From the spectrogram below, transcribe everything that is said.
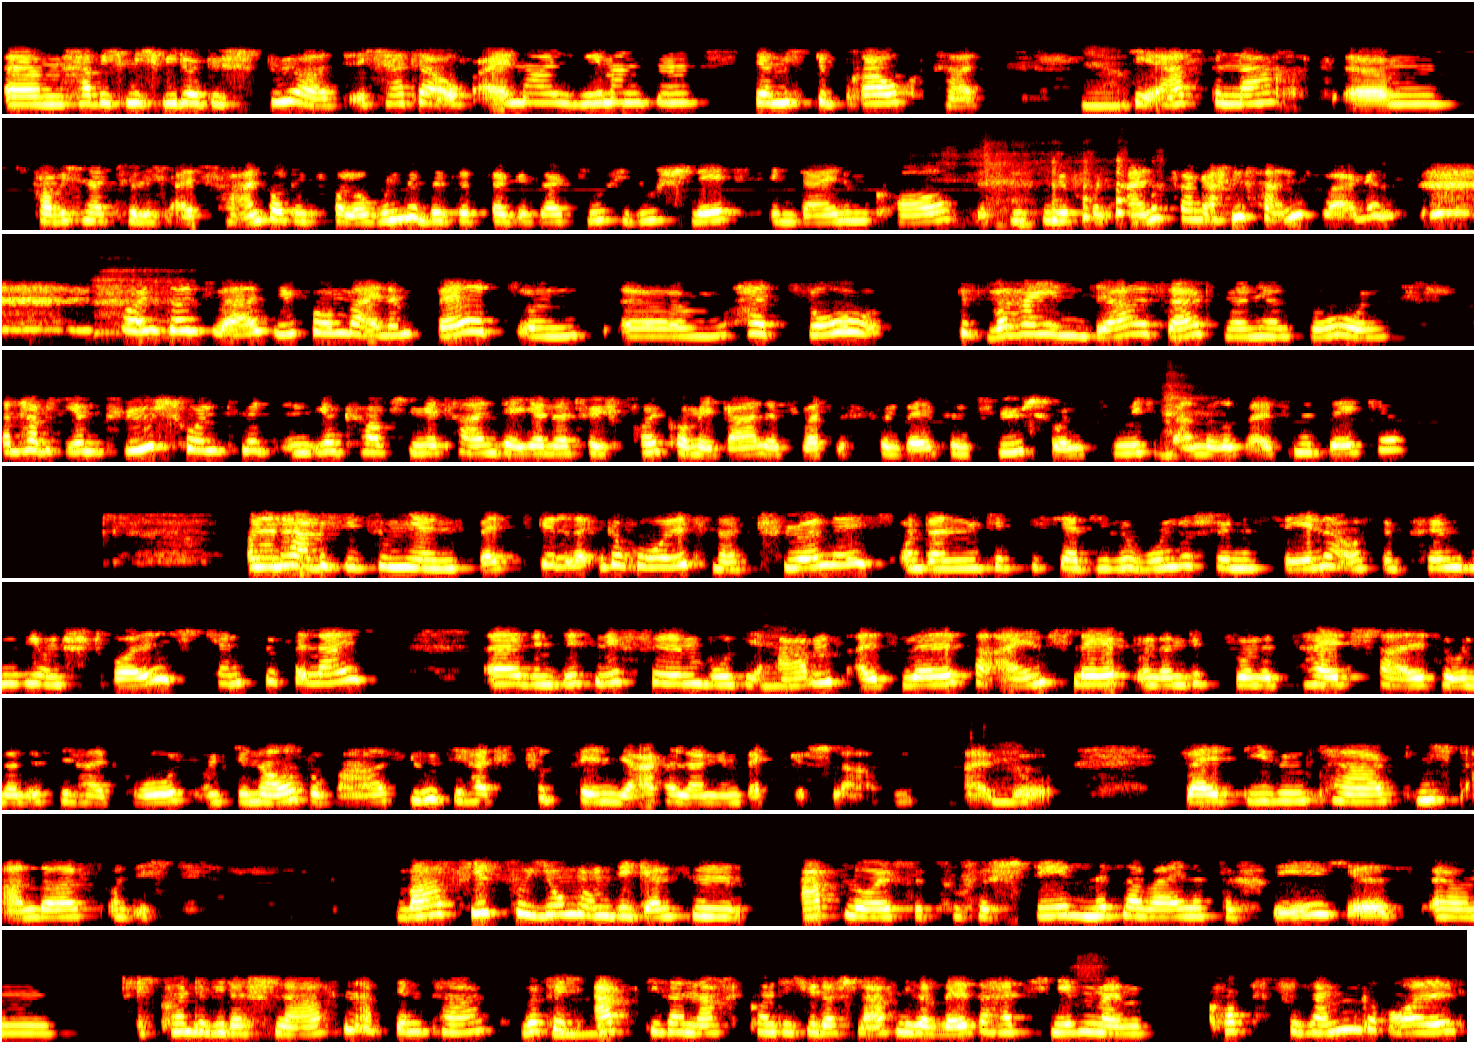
ähm, habe ich mich wieder gespürt. Ich hatte auf einmal jemanden, der mich gebraucht hat. Ja. Die erste Nacht ähm, habe ich natürlich als verantwortungsvoller Hundebesitzer gesagt, Lucy, du schläfst in deinem Korb. Das müssen wir von Anfang an anfangen. Und dann war sie vor meinem Bett und ähm, hat so geweint, ja, sagt man ja so. Und Dann habe ich ihren Plüschhund mit in ihr Körbchen getan, der ihr natürlich vollkommen egal ist, was ist für ein Welpen Plüschhund, nichts anderes als eine Decke. Und dann habe ich sie zu mir ins Bett ge geholt, natürlich. Und dann gibt es ja diese wunderschöne Szene aus dem Film Susi und Strolch, kennst du vielleicht? Äh, den Disney-Film, wo sie abends als Welpe einschläft und dann gibt es so eine Zeitschalte und dann ist sie halt groß. Und genauso war es. Lucy hat 14 Jahre lang im Bett geschlafen. Also ja. seit diesem Tag nicht anders. Und ich war viel zu jung, um die ganzen Abläufe zu verstehen. Mittlerweile verstehe ich es. Ähm, ich konnte wieder schlafen ab dem Tag. Wirklich mhm. ab dieser Nacht konnte ich wieder schlafen. Dieser Welpe hat sich neben meinem Kopf zusammengerollt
